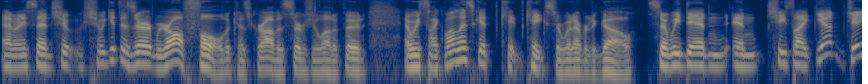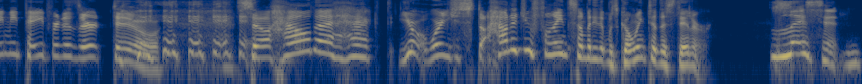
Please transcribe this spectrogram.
and I said, should, should we get dessert? We were all full because Carrabba's serves you a lot of food. And we was like, Well, let's get ca- cakes or whatever to go. So we did, and, and she's like, Yep, Jamie paid for dessert too. so how the heck, you're, where you st- how did you find somebody that was going to this dinner? Listen,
